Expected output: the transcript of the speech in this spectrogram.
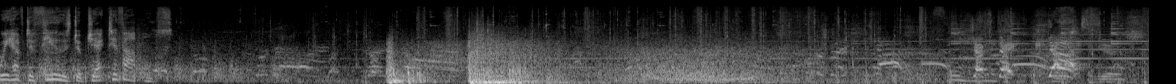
We have defused objective apples. Gas! Yes.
